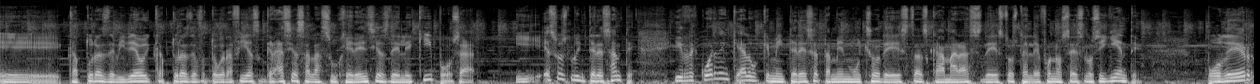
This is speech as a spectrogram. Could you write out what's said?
eh, capturas de video y capturas de fotografías gracias a las sugerencias del equipo. O sea, y eso es lo interesante. Y recuerden que algo que me interesa también mucho de estas cámaras, de estos teléfonos, es lo siguiente. Poder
